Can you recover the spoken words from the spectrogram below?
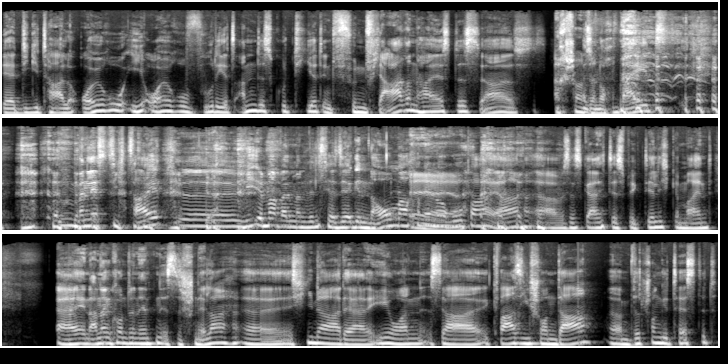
der digitale Euro, E-Euro, wurde jetzt andiskutiert. In fünf Jahren heißt es. Ja, es Ach schon. Also noch weit. man lässt sich Zeit, äh, wie immer, weil man will es ja sehr genau machen ja, in Europa. Ja, ja. es ist gar nicht despektierlich gemeint. Äh, in anderen Kontinenten ist es schneller. Äh, China, der E-Yuan ist ja quasi schon da, ähm, wird schon getestet.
